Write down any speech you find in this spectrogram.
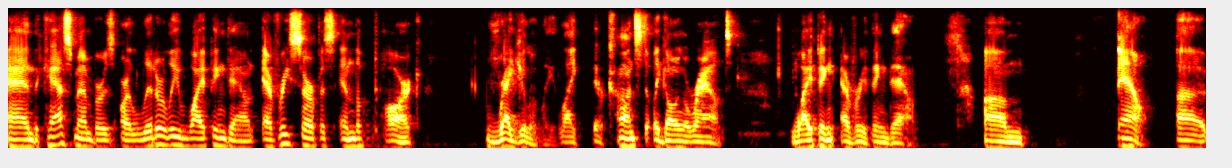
And the cast members are literally wiping down every surface in the park regularly, like they're constantly going around, wiping everything down. Um, now, uh,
